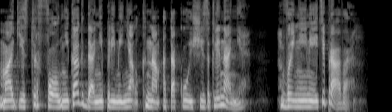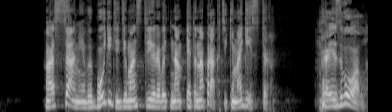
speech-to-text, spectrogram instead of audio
Магистр Фол никогда не применял к нам атакующие заклинания. Вы не имеете права. А сами вы будете демонстрировать нам это на практике, магистр? Произвол!»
